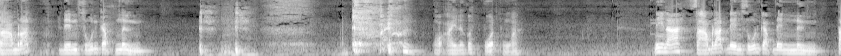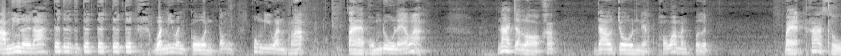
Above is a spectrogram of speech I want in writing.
สามรัฐ เด่นศูนย์กับหนึ่งพอไอแล้วก็ปวดหัว นี่นะสามรัฐเด่นศูนย์กับเด่นหนึ่งตามนี้เลยนะตึ๊ดตึ๊ดตึ๊ดตึ๊ดตึ๊ดตึ๊ดวันนี้วันโกนต้องพรุ่งนี้วันพระ แต่ผมดูแล้วอะน่าจะหลอกครับ ดาวโจนเนี่ย เพราะว่ามันเปิดแปดห้าศู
